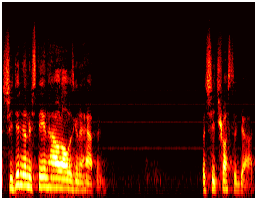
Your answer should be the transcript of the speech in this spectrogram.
she didn't understand how it all was going to happen but she trusted God.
